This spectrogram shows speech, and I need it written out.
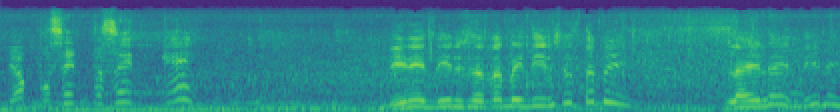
Ya, pusit, pusit, eh. Dini, dini sa tabi, dini sa tabi. Lahi, lahi, dini.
